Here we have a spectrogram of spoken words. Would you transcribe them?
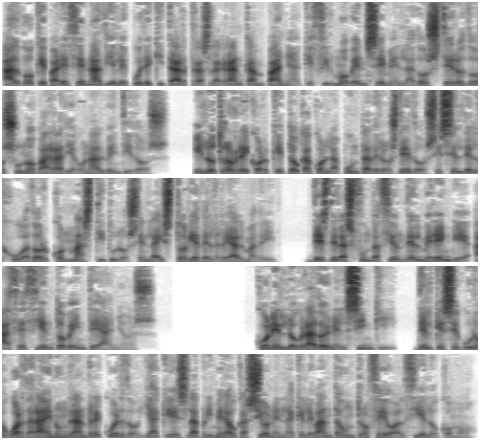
algo que parece nadie le puede quitar tras la gran campaña que firmó Benzema en la 2021 barra diagonal 22. El otro récord que toca con la punta de los dedos es el del jugador con más títulos en la historia del Real Madrid desde la fundación del merengue hace 120 años. Con el logrado en el Helsinki, del que seguro guardará en un gran recuerdo ya que es la primera ocasión en la que levanta un trofeo al cielo como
